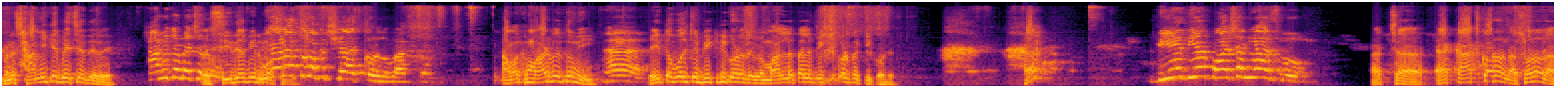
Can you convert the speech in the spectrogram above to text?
মানে স্বামীকে বেচে দেবে। আমি তো বেঁচে শ্রীদেবীর মতো। তোমাকে সিরাজ করে দেবো একদম। আমাকে মারবে তুমি? হ্যাঁ। এই তো বলছে বিক্রি করে দেবে। মারলে তাহলে বিক্রি করবে কি করে? হ্যাঁ? বিয়ে দিয়ে পয়সা নিয়ে আসব। আচ্ছা এক কাজ করো না শোনো না।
